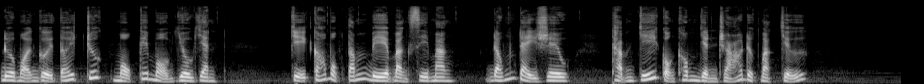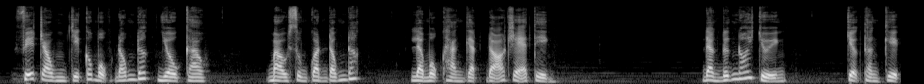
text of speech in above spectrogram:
đưa mọi người tới trước một cái mộ vô danh. Chỉ có một tấm bia bằng xi măng, đóng đầy rêu, thậm chí còn không nhìn rõ được mặt chữ. Phía trong chỉ có một đống đất nhô cao, bao xung quanh đống đất là một hàng gạch đỏ rẻ tiền. Đang đứng nói chuyện, chợt thằng Kiệt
